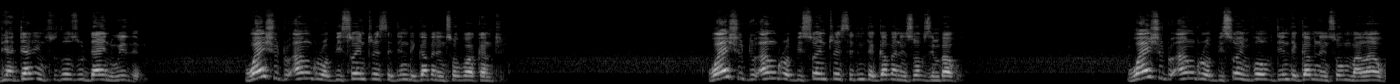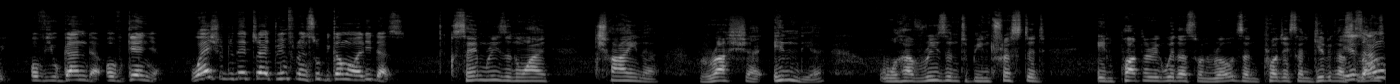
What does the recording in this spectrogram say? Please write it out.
They are darling to those who dine with them. Why should Anglo be so interested in the governance of our country? Why should Anglo be so interested in the governance of Zimbabwe? Why should Anglo be so involved in the governance of Malawi, of Uganda, of Kenya? Why should they try to influence who become our leaders? Same reason why China, Russia, India will have reason to be interested in partnering with us on roads and projects and giving us Is loans a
